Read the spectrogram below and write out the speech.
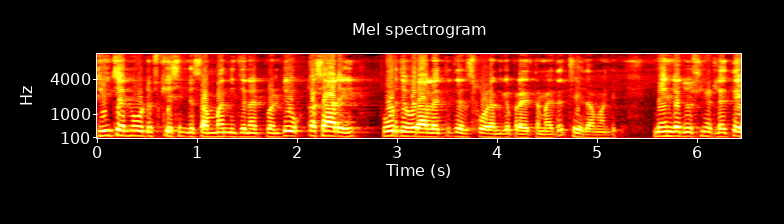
టీచర్ నోటిఫికేషన్కి సంబంధించినటువంటి ఒక్కసారి పూర్తి వివరాలు అయితే తెలుసుకోవడానికి ప్రయత్నం అయితే చేద్దామండి. మెయిన్గా చూసినట్లయితే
